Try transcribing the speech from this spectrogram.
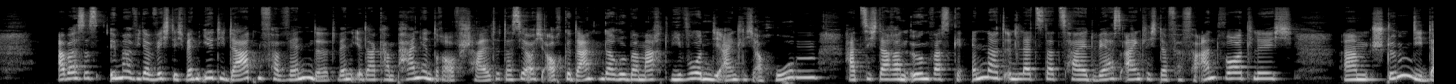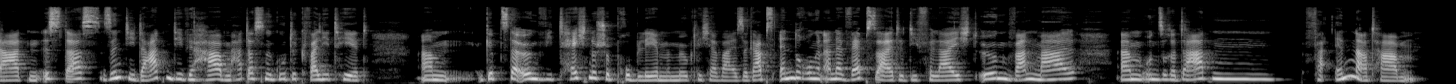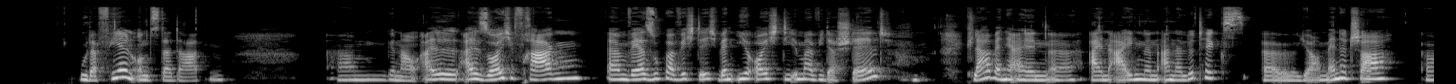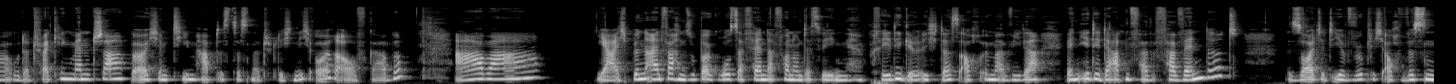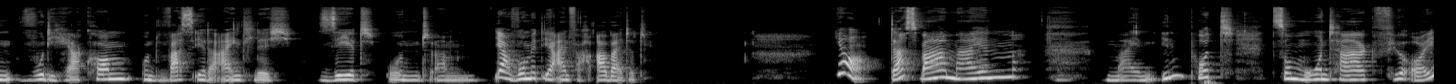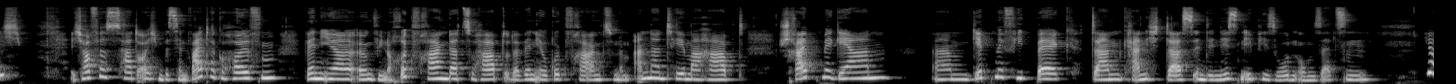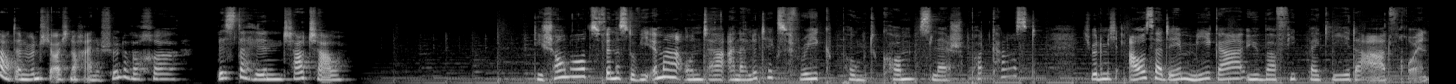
Aber es ist immer wieder wichtig, wenn ihr die Daten verwendet, wenn ihr da Kampagnen drauf schaltet, dass ihr euch auch Gedanken darüber macht, wie wurden die eigentlich erhoben? Hat sich daran irgendwas geändert in letzter Zeit? Wer ist eigentlich dafür verantwortlich? Ähm, stimmen die Daten? Ist das, sind die Daten, die wir haben, hat das eine gute Qualität? Ähm, Gibt es da irgendwie technische Probleme möglicherweise? Gab es Änderungen an der Webseite, die vielleicht irgendwann mal ähm, unsere Daten verändert haben? Oder fehlen uns da Daten? Ähm, genau, all, all solche Fragen ähm, wäre super wichtig, wenn ihr euch die immer wieder stellt. Klar, wenn ihr einen, äh, einen eigenen Analytics äh, ja, Manager äh, oder Tracking Manager bei euch im Team habt, ist das natürlich nicht eure Aufgabe. Aber ja, ich bin einfach ein super großer Fan davon und deswegen predige ich das auch immer wieder. Wenn ihr die Daten ver verwendet, solltet ihr wirklich auch wissen, wo die herkommen und was ihr da eigentlich seht und ähm, ja, womit ihr einfach arbeitet. Ja, das war mein mein Input zum Montag für euch. Ich hoffe, es hat euch ein bisschen weitergeholfen. Wenn ihr irgendwie noch Rückfragen dazu habt oder wenn ihr Rückfragen zu einem anderen Thema habt, schreibt mir gern, ähm, gebt mir Feedback, dann kann ich das in den nächsten Episoden umsetzen. Ja, dann wünsche ich euch noch eine schöne Woche. Bis dahin, ciao, ciao. Die Shownotes findest du wie immer unter analyticsfreak.com slash podcast. Ich würde mich außerdem mega über Feedback jeder Art freuen.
